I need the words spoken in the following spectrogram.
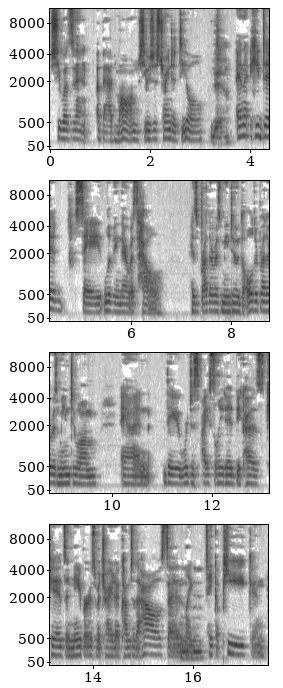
She wasn't a bad mom. She was just trying to deal. yeah And he did say living there was hell. His brother was mean to him. The older brother was mean to him. And they were just isolated because kids and neighbors would try to come to the house and like mm-hmm. take a peek and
